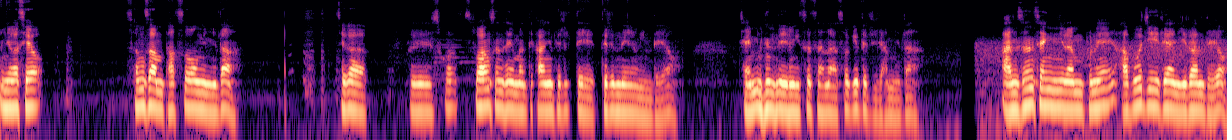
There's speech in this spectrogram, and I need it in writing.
안녕하세요. 성삼 박소홍입니다. 제가 수학 선생님한테 강의 들을 때 들은 내용인데요. 재밌는 내용이 있어서 하나 소개해 드리려 합니다. 안 선생이라는 분의 아버지에 대한 일화인데요.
